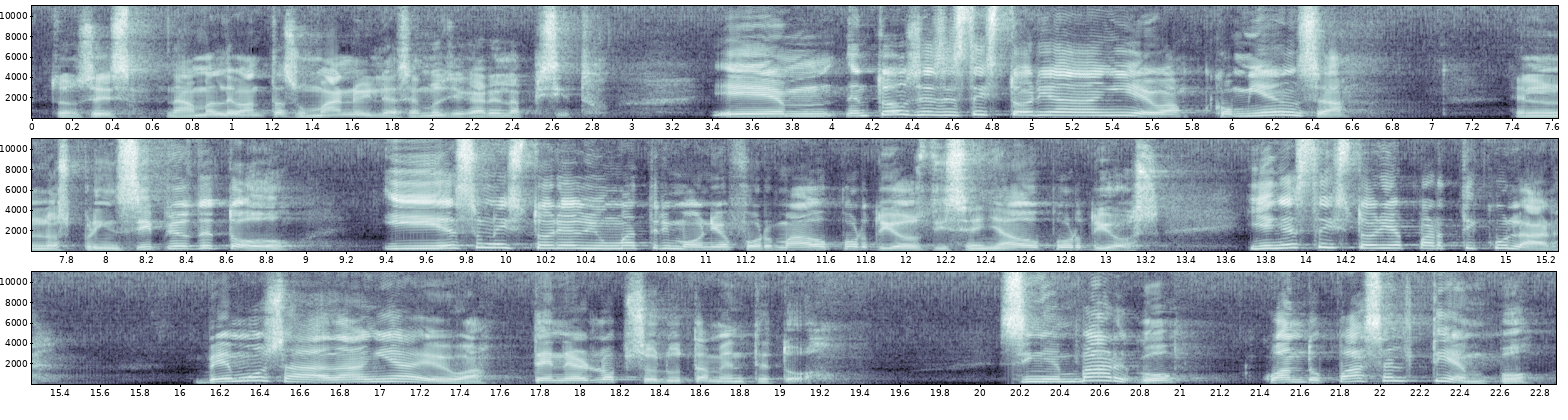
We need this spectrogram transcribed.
Entonces, nada más levanta su mano y le hacemos llegar el lapicito. Em, entonces, esta historia de Adán y Eva comienza en los principios de todo y es una historia de un matrimonio formado por Dios, diseñado por Dios. Y en esta historia particular, vemos a Adán y a Eva tenerlo absolutamente todo. Sin embargo, cuando pasa el tiempo,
